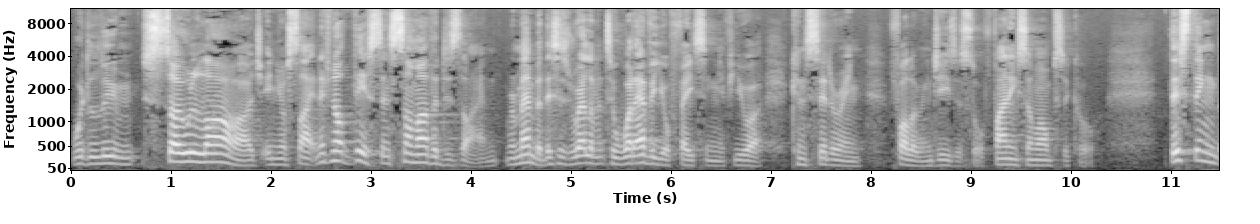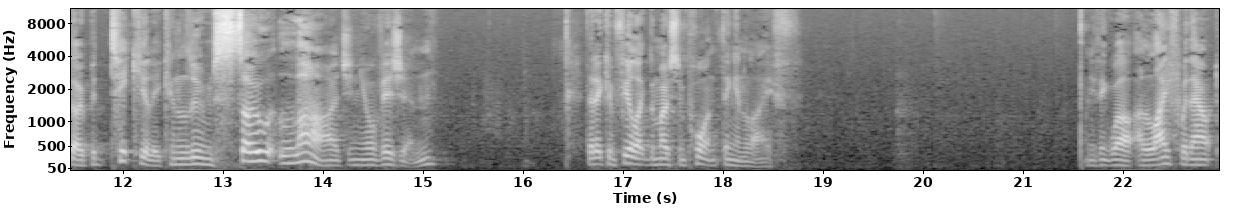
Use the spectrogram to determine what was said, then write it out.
would loom so large in your sight. And if not this, then some other desire. Remember, this is relevant to whatever you're facing if you are considering following Jesus or finding some obstacle. This thing, though, particularly can loom so large in your vision that it can feel like the most important thing in life. And you think, well, a life without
